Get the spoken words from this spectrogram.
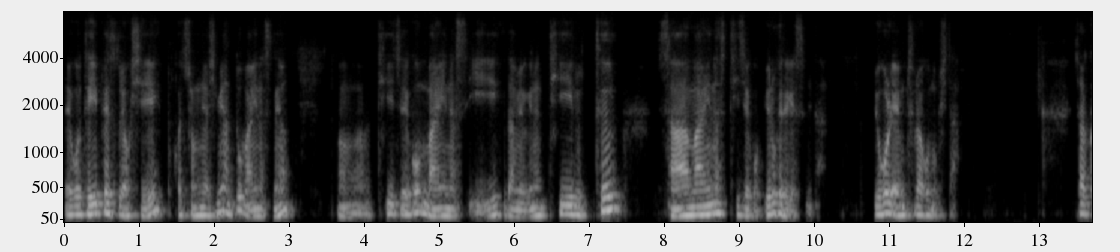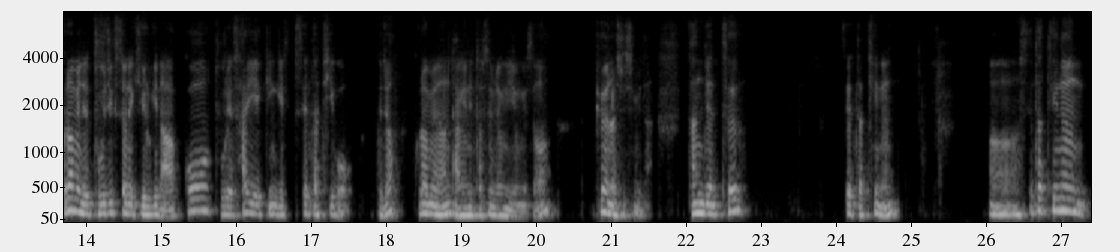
자, 이거 대입해서 역시 똑같이 정리하시면 또 마이너스네요. 어, t제곱 마이너스 2, 그 다음에 여기는 t 루트 4 마이너스 t제곱 이렇게 되겠습니다. 이걸 m2라고 놓읍시다. 자, 그러면 이제 두 직선의 기울기 나왔고 둘의 사이에 낀 게 세타 t고, 그죠? 그러면 당연히 덧셈 정리 이용해서 표현할 수 있습니다. 탄젠트 세타 t는 어, 세타 t는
